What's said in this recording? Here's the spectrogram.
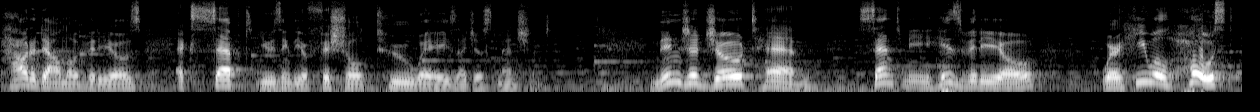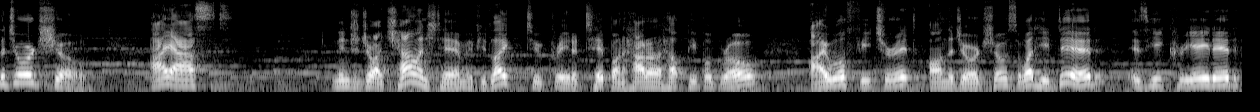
how to download videos except using the official two ways I just mentioned. Ninja Joe 10 sent me his video where he will host The George Show. I asked Ninja Joe, I challenged him, if you'd like to create a tip on how to help people grow, I will feature it on The George Show. So what he did is he created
